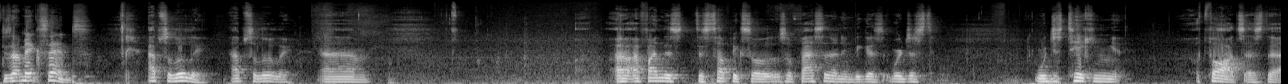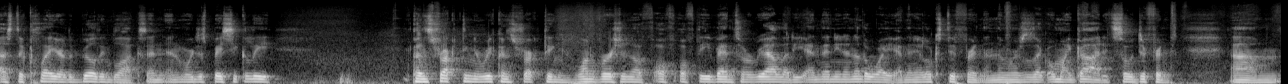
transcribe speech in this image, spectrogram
Does that make sense? Absolutely, absolutely. Um, I, I find this this topic so so fascinating because we're just we're just taking thoughts as the as the clay or the building blocks, and and we're just basically constructing and reconstructing one version of, of, of the events or reality and then in another way and then it looks different and then we're just like oh my god it's so different um,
